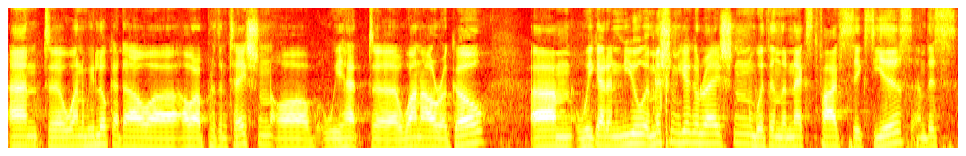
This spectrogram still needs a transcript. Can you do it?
And uh, when we look at our, our presentation, or we had uh, one hour ago, um, we get a new emission regulation within the next five, six years, and this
